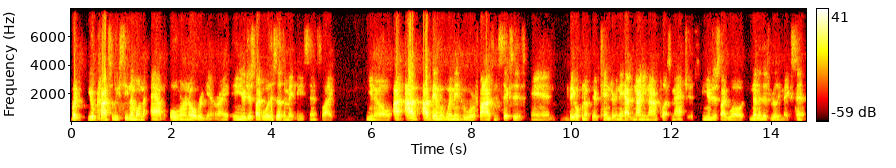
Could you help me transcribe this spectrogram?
but you'll constantly see them on the app over and over again, right? And you're just like, well, this doesn't make any sense. Like, you know, I, I've I've been with women who are fives and sixes, and they open up their Tinder and they have 99 plus matches, and you're just like, well, none of this really makes sense.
